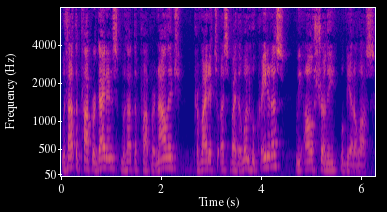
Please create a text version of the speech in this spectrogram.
Without the proper guidance, without the proper knowledge provided to us by the one who created us, we all surely will be at a loss.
